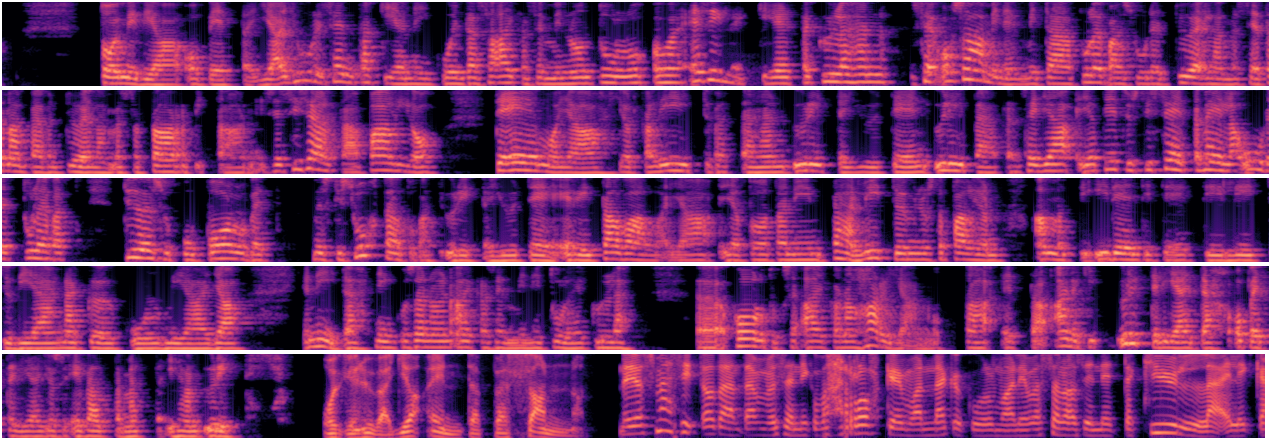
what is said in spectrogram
toimivia opettajia. Juuri sen takia, niin kuin tässä aikaisemmin on tullut esillekin, että kyllähän se osaaminen, mitä tulevaisuuden työelämässä ja tämän päivän työelämässä tarvitaan, niin se sisältää paljon teemoja, jotka liittyvät tähän yrittäjyyteen ylipäätänsä. Ja, ja tietysti se, että meillä uudet tulevat työsukupolvet myöskin suhtautuvat yrittäjyyteen eri tavalla. Ja, ja tuota, niin tähän liittyy minusta paljon ammattiidentiteettiin liittyviä näkökulmia ja, ja niitä, niin kuin sanoin aikaisemmin, niin tulee kyllä koulutuksen aikana harjaannuttaa, että ainakin yrittelijäitä opettajia, jos ei välttämättä ihan yrittäjiä. Oikein hyvä. Ja entäpä Sanna? No jos mä sitten otan tämmöisen niin vähän rohkeamman näkökulman, niin mä sanoisin, että kyllä. Eli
